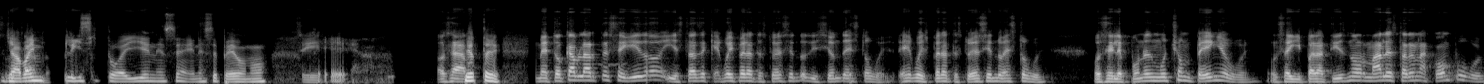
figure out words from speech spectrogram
ya va implícito ahí en ese, en ese pedo, ¿no? Sí. Eh, O sea, fíjate, me toca hablarte seguido y estás de que, güey, espérate, estoy haciendo edición de esto, güey. Eh, güey, espérate, estoy haciendo esto, güey. O sea, y le pones mucho empeño, güey. O sea, y para ti es normal estar en la compu, güey.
